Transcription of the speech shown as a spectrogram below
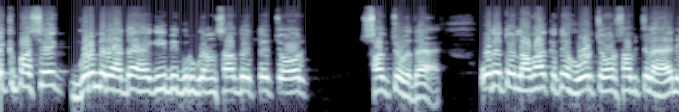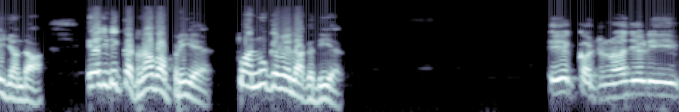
ਇੱਕ ਪਾਸੇ ਗੁਰਮਰਿਆਦਾ ਹੈਗੀ ਵੀ ਗੁਰੂ ਗ੍ਰੰਥ ਸਾਹਿਬ ਦੇ ਉੱਤੇ ਚੌਰ ਸਭ ਝੁਲਦਾ ਹੈ। ਉਹਦੇ ਤੋਂ ਇਲਾਵਾ ਕਿਤੇ ਹੋਰ ਚੌਰ ਸਭ ਚਲਾਇਆ ਨਹੀਂ ਜਾਂਦਾ। ਇਹ ਜਿਹੜੀ ਘਟਨਾ ਵਾਪਰੀ ਹੈ ਤੁਹਾਨੂੰ ਕਿਵੇਂ ਲੱਗਦੀ ਹੈ? ਇਹ ਘਟਨਾ ਜਿਹੜੀ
